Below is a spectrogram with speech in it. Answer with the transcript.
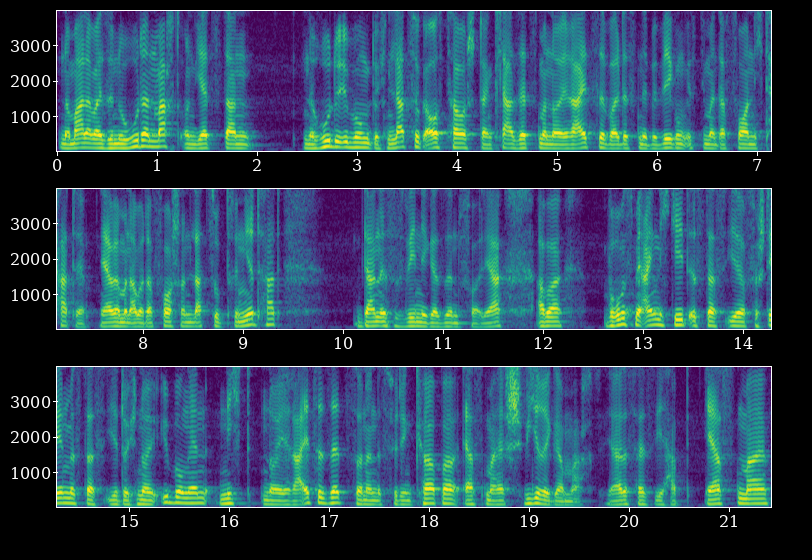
normalerweise nur Rudern macht und jetzt dann eine Ruderübung durch einen Latzug austauscht, dann klar setzt man neue Reize, weil das eine Bewegung ist, die man davor nicht hatte. Ja, wenn man aber davor schon Latzug trainiert hat, dann ist es weniger sinnvoll. Ja, aber Worum es mir eigentlich geht, ist, dass ihr verstehen müsst, dass ihr durch neue Übungen nicht neue Reize setzt, sondern es für den Körper erstmal schwieriger macht. Ja, das heißt, ihr habt erstmal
